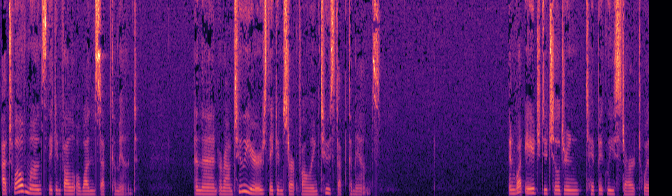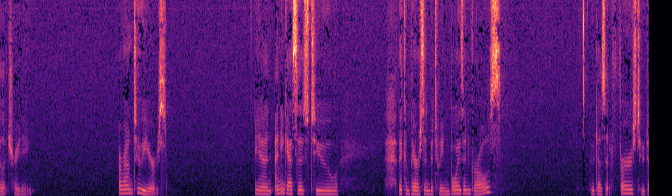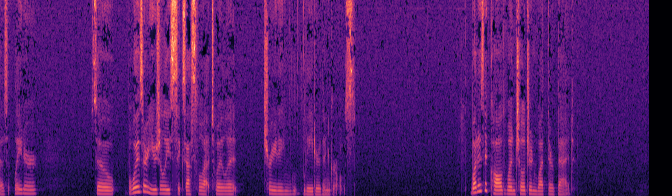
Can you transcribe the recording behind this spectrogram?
At 12 months, they can follow a one step command. And then around two years, they can start following two step commands. And what age do children typically start toilet training? Around two years. And any guesses to the comparison between boys and girls? Who does it first? Who does it later? So, boys are usually successful at toilet training later than girls. What is it called when children wet their bed?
